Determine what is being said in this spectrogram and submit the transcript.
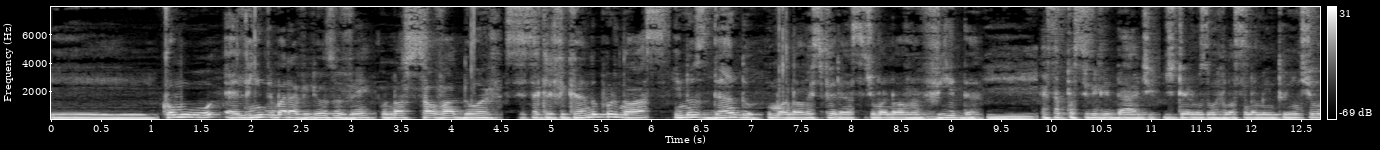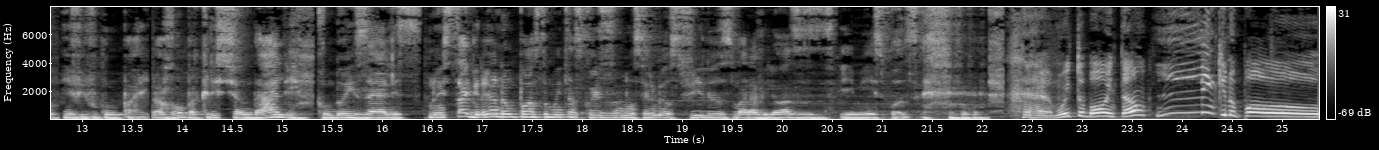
e como é lindo e maravilhoso ver o nosso Salvador se sacrificando por nós e nos dando uma nova esperança de uma nova vida e essa possibilidade de termos um relacionamento íntimo e vivo com o Pai. Arroba Christian Dali, com dois L's. No Instagram não posto muitas coisas a não ser meus filhos maravilhosos e minha esposa. Muito bom, então. Link no post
